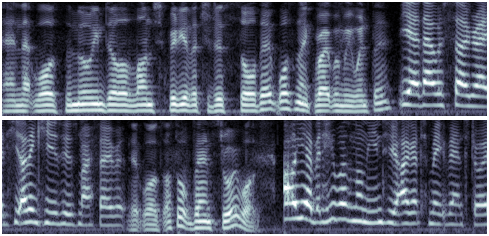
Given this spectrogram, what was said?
And that was the Million Dollar Lunch video that you just saw there. Wasn't that great when we went there? Yeah, that was so great. I think Hughes was my favourite. It was. I thought Vance Joy was. Oh yeah, but he wasn't on the interview. I got to meet Vance Joy.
